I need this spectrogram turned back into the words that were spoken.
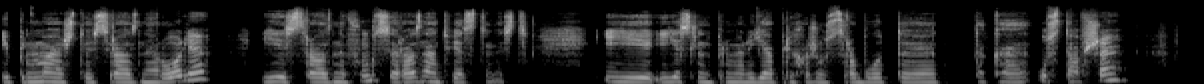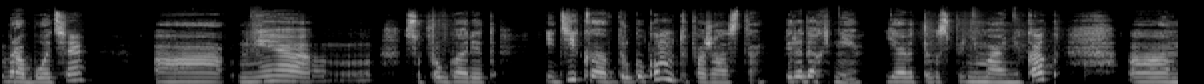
и понимаешь, что есть разные роли, есть разные функции, разная ответственность. И если, например, я прихожу с работы такая уставшая в работе, а мне э, супруг говорит, иди-ка в другую комнату, пожалуйста, передохни. Я это воспринимаю не как э,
